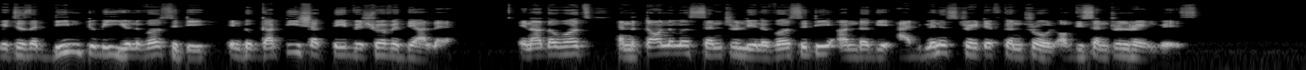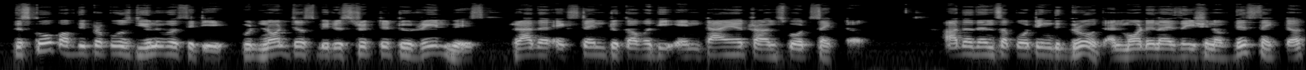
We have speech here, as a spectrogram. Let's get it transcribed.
which is a deemed to be university, into Gati Shakti Vishwavidyalaya. In other words, an autonomous central university under the administrative control of the Central Railways. The scope of the proposed university would not just be restricted to railways, rather extend to cover the entire transport sector. Other than supporting the growth and modernization of this sector,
